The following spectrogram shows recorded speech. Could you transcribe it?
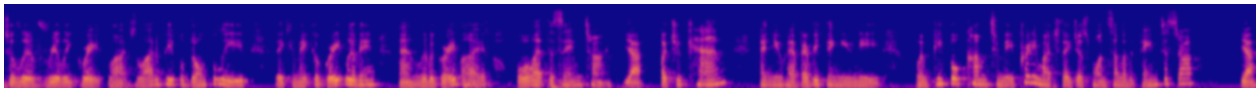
to mm-hmm. live really great lives. A lot of people don't believe they can make a great living and live a great life all at the same time. Yeah. But you can, and you have everything you need. When people come to me, pretty much they just want some of the pain to stop. Yeah.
